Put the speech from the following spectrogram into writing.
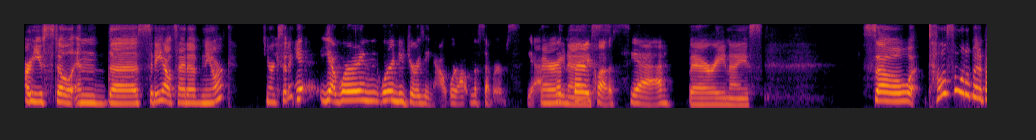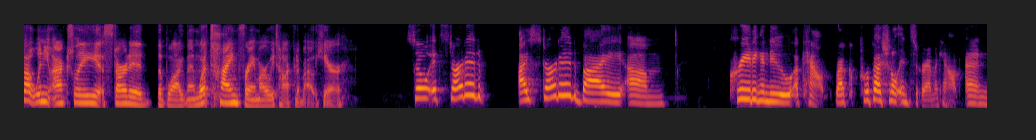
Are you still in the city outside of New York? New York City? Yeah, yeah, we're in we're in New Jersey now. We're out in the suburbs. Yeah. Very nice. Very close. Yeah. Very nice. So tell us a little bit about when you actually started the blog then. What time frame are we talking about here? So it started I started by um creating a new account, a professional Instagram account. And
